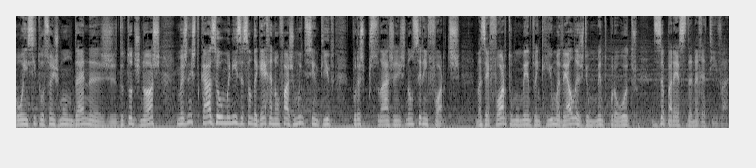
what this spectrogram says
ou em situações mundanas de todos nós, mas neste caso a humanização da guerra não faz muito sentido por as personagens não serem fortes. Mas é forte o momento em que uma delas, de um momento para o outro, desaparece da narrativa.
